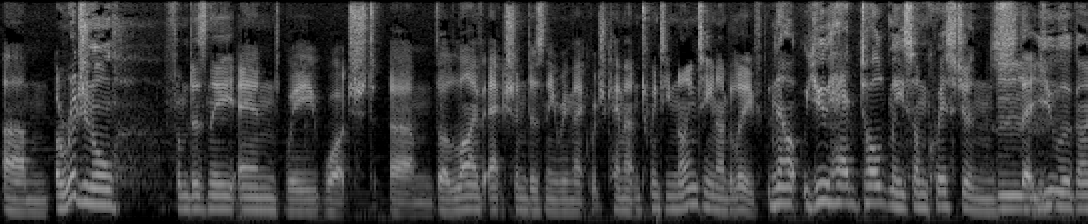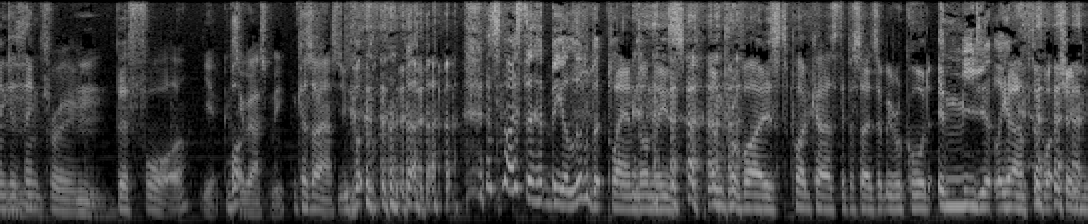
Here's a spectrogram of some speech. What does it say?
um, original from Disney, and we watched um, the live action Disney remake, which came out in 2019, I believe. Now, you had told me some questions that you were going to think through before. Hmm. Yeah, because you asked me. Because I asked you. But it's nice to be a little bit planned on these improvised podcast episodes that we record immediately after watching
